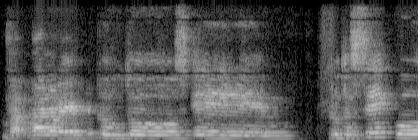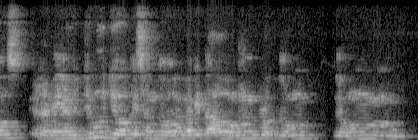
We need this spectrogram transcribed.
van a haber productos frutos secos, remedios yuyo, que son todos empaquetados de un, de un,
